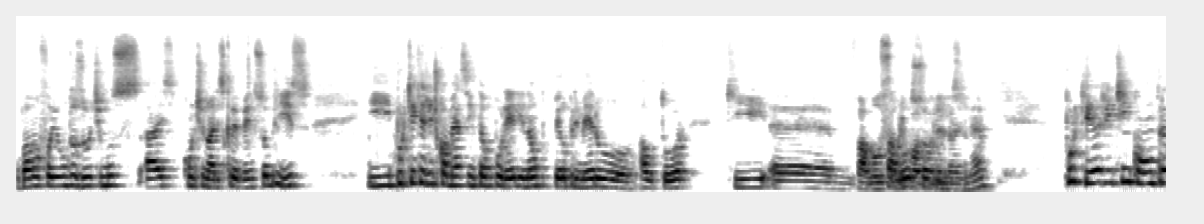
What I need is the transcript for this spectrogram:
o Bauman foi um dos últimos a continuar escrevendo sobre isso. E por que, que a gente começa então por ele e não pelo primeiro autor que é, Falou, sobre falou sobre isso, né? Porque a gente encontra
